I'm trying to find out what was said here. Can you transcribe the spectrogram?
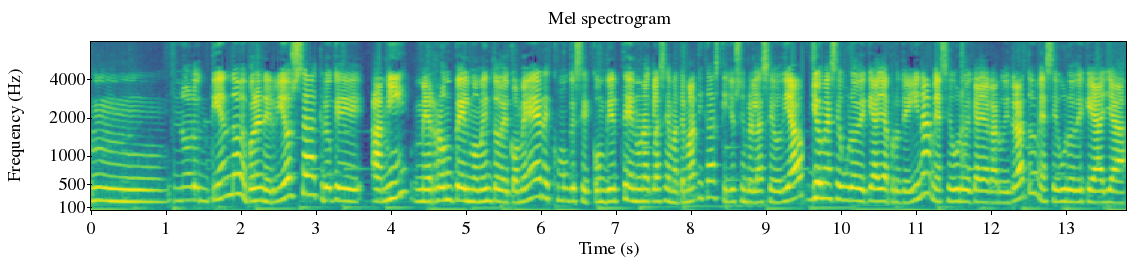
mm, no lo entiendo, me pone nerviosa, creo que a mí me rompe el momento de comer, es como que se convierte en una clase de matemáticas que yo siempre las he odiado. Yo me aseguro de que haya proteína, me aseguro de que haya carbohidrato, me aseguro de que haya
